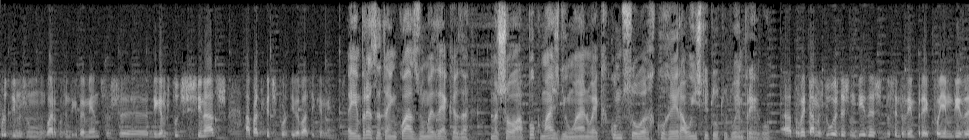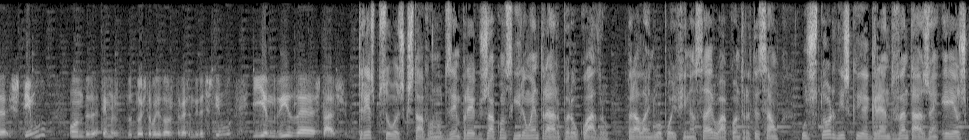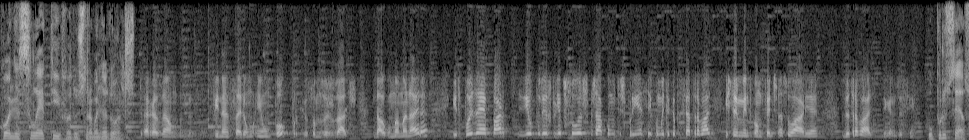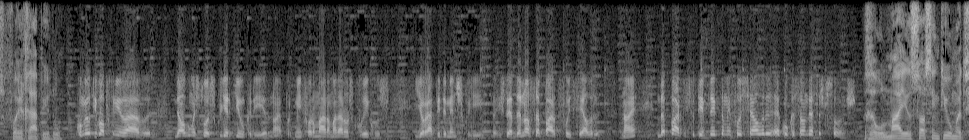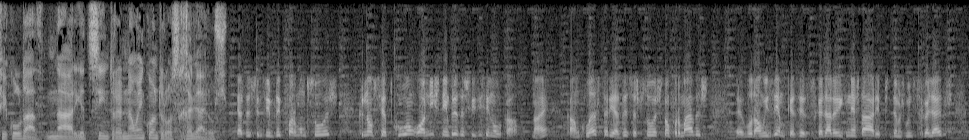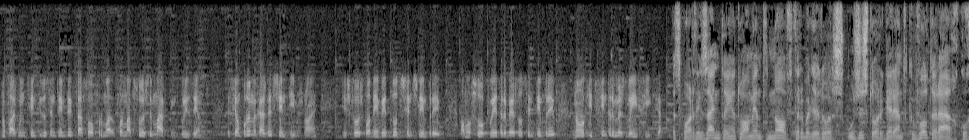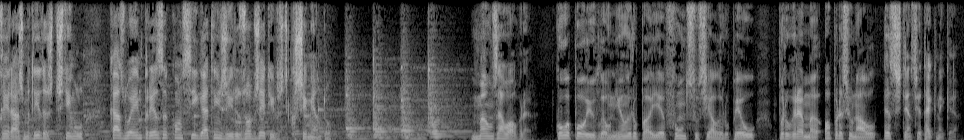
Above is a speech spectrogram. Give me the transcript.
Produzimos um vários conjunto de equipamentos, eh, digamos, todos destinados à prática desportiva, basicamente. A empresa tem quase uma década, mas só há pouco mais de um ano é que começou a recorrer ao Instituto do Emprego. Aproveitámos duas das medidas do Centro de Emprego. Foi a medida estímulo, onde temos dois trabalhadores através da medida de estímulo, e a medida estágio. Três pessoas que estavam no desemprego já conseguiram entrar para o quadro. Para além do apoio financeiro à contratação, o gestor diz que a grande vantagem é a escolha seletiva dos trabalhadores. A razão financeira é um pouco, porque somos ajudados de alguma maneira, e depois é a parte de eu poder escolher pessoas já com muita experiência e com muita capacidade de trabalho extremamente competentes na sua área de trabalho, digamos assim. O processo foi rápido. Como eu tive a oportunidade de algumas pessoas escolher quem eu queria, não é? Porque me informaram, mandaram os currículos e eu rapidamente escolhi. Isto é, da nossa parte foi célere, não é? Da parte do Instituto de Emprego também foi célere a colocação dessas pessoas. Raul Maia só sentiu uma dificuldade. Na área de Sintra não encontrou serralheiros. Às vezes os centros de emprego formam pessoas que não se adequam ao nicho de empresas que existem no local, não é? Há um cluster e às vezes as pessoas estão formadas, eh, vou dar um exemplo, quer dizer, se calhar aqui nesta área precisamos muito de serralheiros, não faz muito sentido o centro de emprego estar só a formar, formar pessoas de marketing, por exemplo. Esse é um problema que às vezes sentimos, não é? E as pessoas podem ver de outros centros de emprego. Há uma pessoa que veio através do centro de emprego, não aqui de Sintra, mas de Benfica. A Sport Design tem atualmente nove trabalhadores. O gestor garante que voltará a recorrer às medidas de estímulo caso a empresa consiga atingir os objetivos de crescimento. Mãos à obra. Com o apoio da União Europeia, Fundo Social Europeu, Programa Operacional Assistência Técnica.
